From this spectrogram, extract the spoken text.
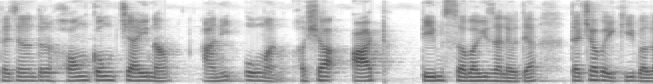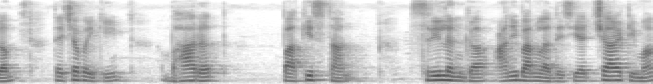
त्याच्यानंतर हाँगकाँग चायना आणि ओमान अशा आठ टीम्स सहभागी झाल्या होत्या. त्याच्यापैकी बघा त्याच्यापैकी भारत पाकिस्तान श्रीलंका आणि बांगलादेश या चार टीमा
